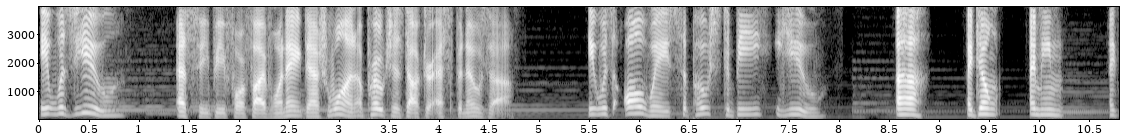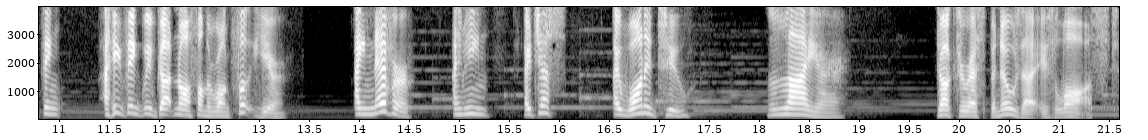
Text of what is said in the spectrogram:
It was you. SCP 4518 1 approaches Dr. Espinoza. It was always supposed to be you. Uh, I don't. I mean, I think. I think we've gotten off on the wrong foot here. I never. I mean, I just. I wanted to. Liar. Dr. Espinoza is lost.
